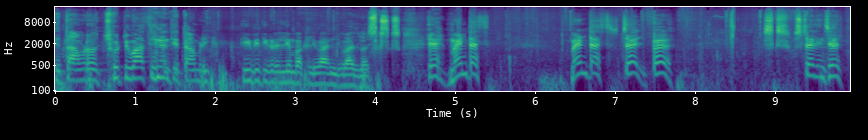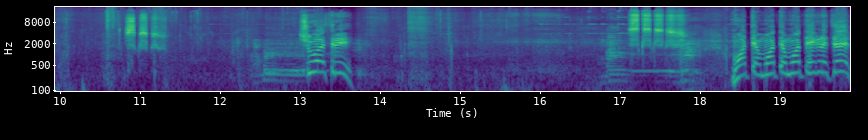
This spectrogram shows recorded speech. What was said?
ती तांबडं छोटी वाचली ना ती तांबडी ती बी तिकडे लिंबाखाली बांधली बाजूला ए मेंटस मेंटस चल पळ. चल चल. शुभश्री मोत्या मोत्या मोत्या इकडे चल.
